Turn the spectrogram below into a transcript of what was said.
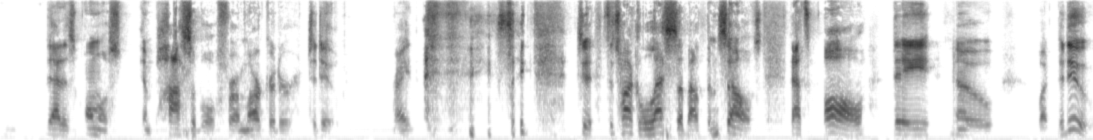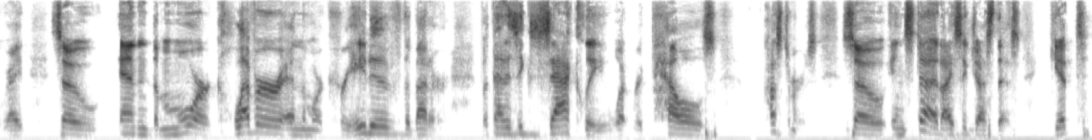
that is almost impossible for a marketer to do, right? it's like to, to talk less about themselves. That's all they know what to do, right? So, and the more clever and the more creative, the better. But that is exactly what repels customers. So instead, I suggest this, get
